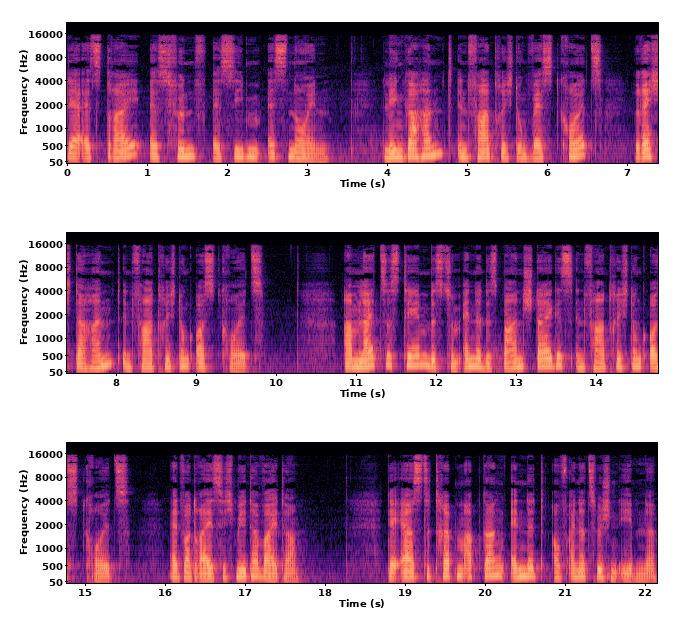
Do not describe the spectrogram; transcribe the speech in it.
der S3, S5, S7, S9. Linker Hand in Fahrtrichtung Westkreuz, rechter Hand in Fahrtrichtung Ostkreuz. Am Leitsystem bis zum Ende des Bahnsteiges in Fahrtrichtung Ostkreuz, etwa 30 Meter weiter. Der erste Treppenabgang endet auf einer Zwischenebene.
